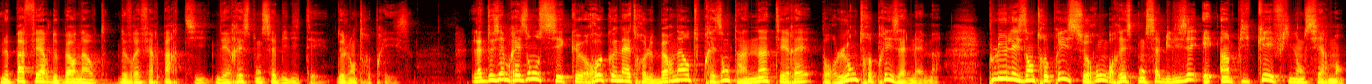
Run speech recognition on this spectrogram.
Ne pas faire de burn-out devrait faire partie des responsabilités de l'entreprise. La deuxième raison, c'est que reconnaître le burn-out présente un intérêt pour l'entreprise elle-même. Plus les entreprises seront responsabilisées et impliquées financièrement,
